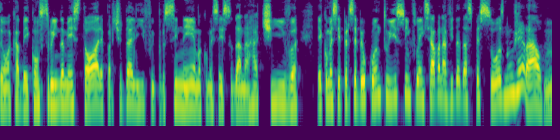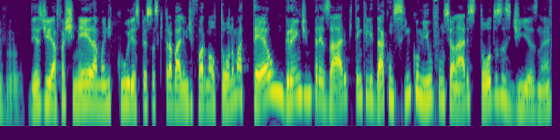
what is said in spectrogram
Então acabei construindo a minha história a partir dali, fui para o cinema, comecei a estudar narrativa, e comecei a perceber o quanto isso influenciava na vida das pessoas no geral. Uhum. Desde a faxineira, a manicure, as pessoas que trabalham de forma autônoma, até um grande empresário que tem que lidar com 5 mil funcionários todos os dias, né?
